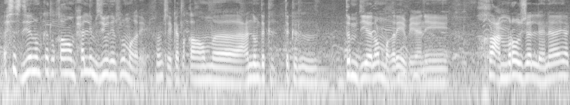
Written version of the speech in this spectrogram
الإحساس ديالهم كتلقاهم بحال اللي مزيودين في المغرب فهمتي؟ كتلقاهم آه، عندهم داك داك الدم ديالهم مغربي يعني واخا عمرو جا لهنايا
